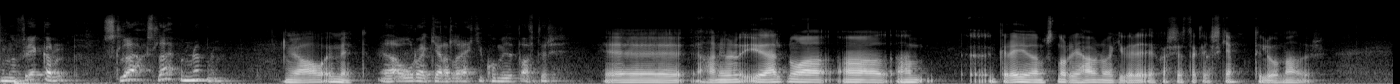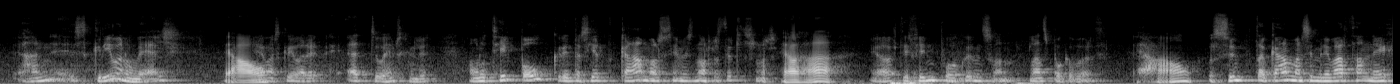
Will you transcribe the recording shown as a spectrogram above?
svona frekar slöpp, sleppum nöfnum. Já, einmitt. Eða órækjar allar ekki komið upp aftur. Eh, hann ég held nú að, að hann eh, greiðan Snorri hafi nú ekki verið eitthvað sérstaklega skemmtilegu maður hann skrifa nú vel. Ef já, hann skrifar eddu og heimskringlu hann var nú til bók reyndar sér gamal sem er Snorra Sturlusonar. Já það. Já, eftir Finnbók Guðmundsson landsbókavörð. Já, og sumt af gaman sem henni var þannig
